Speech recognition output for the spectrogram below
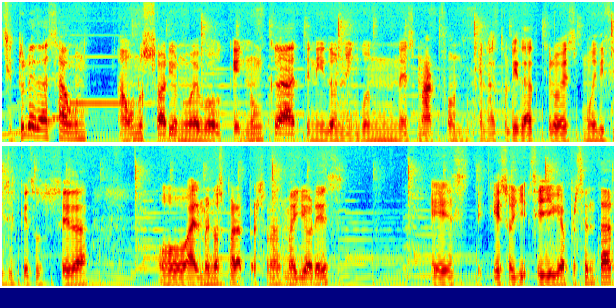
si tú le das a un, a un usuario nuevo que nunca ha tenido ningún smartphone, que en la actualidad creo es muy difícil que eso suceda, o al menos para personas mayores, este, que eso se llegue a presentar,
